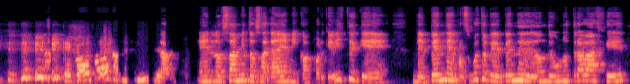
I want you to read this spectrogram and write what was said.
¿Qué cosa? En los ámbitos académicos, porque viste que depende, por supuesto que depende de dónde uno trabaje,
